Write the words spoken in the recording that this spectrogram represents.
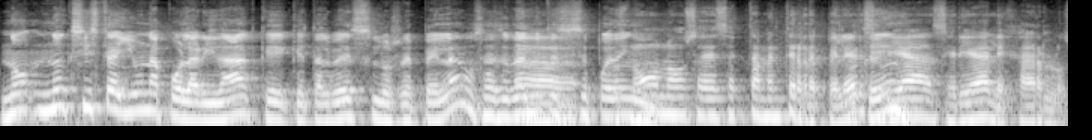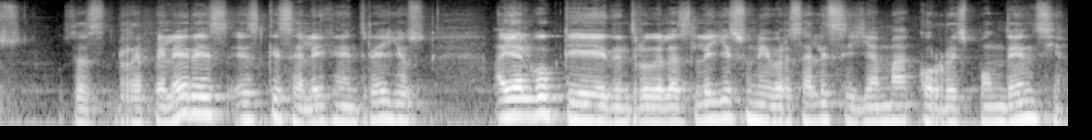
No no existe ahí una polaridad que, que tal vez los repela, o sea, realmente uh, sí se pueden pues No, no, o sea, exactamente repeler okay. sería sería alejarlos. O sea, repeler es, es que se alejen entre ellos. Hay algo que dentro de las leyes universales se llama correspondencia.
